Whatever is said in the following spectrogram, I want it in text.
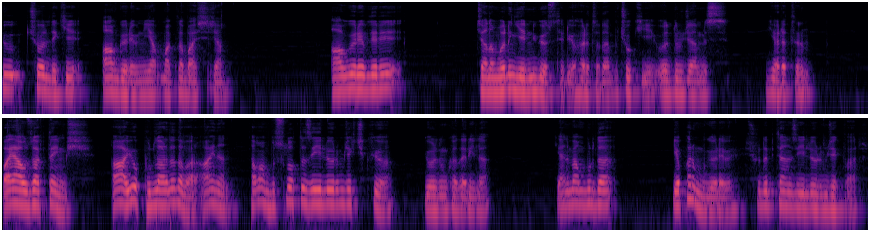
şu çöldeki av görevini yapmakla başlayacağım. Av görevleri canavarın yerini gösteriyor haritada. Bu çok iyi. Öldüreceğimiz yaratığın. Bayağı uzaktaymış. Aa yok buralarda da var. Aynen. Tamam bu slotta zehirli örümcek çıkıyor. Gördüğüm kadarıyla. Yani ben burada yaparım bu görevi. Şurada bir tane zehirli örümcek var.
